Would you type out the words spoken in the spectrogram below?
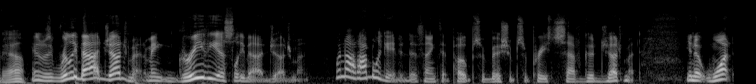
Yeah. It was really bad judgment. I mean, grievously bad judgment. we're not obligated to think that popes or bishops or priests have good judgment. You know, what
